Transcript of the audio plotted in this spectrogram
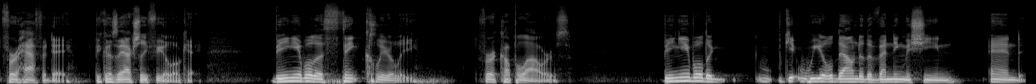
for half a day because they actually feel okay. Being able to think clearly for a couple hours. Being able to get wheeled down to the vending machine and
